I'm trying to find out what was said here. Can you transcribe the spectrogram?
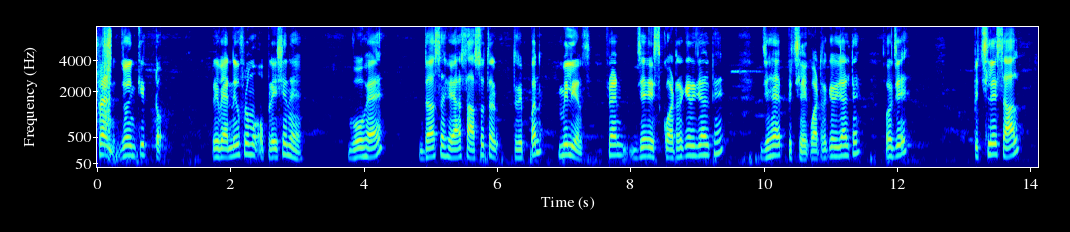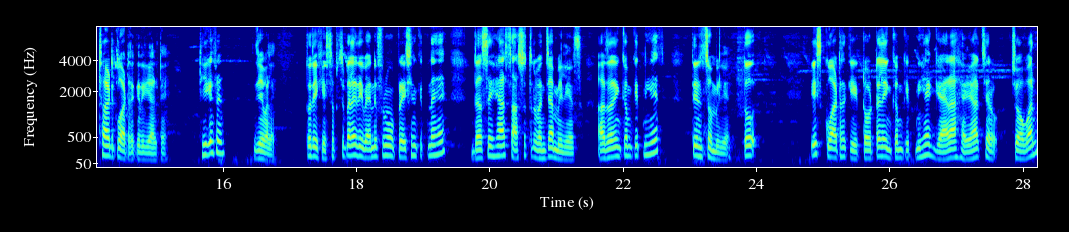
फ्रेंड जो इनकी रिवेन्यू फ्रॉम ऑपरेशन है, वो है दस हज़ार सात सौ तिरपन मिलियंस फ्रेंड जे इस क्वार्टर के रिज़ल्ट हैं, जो है पिछले क्वार्टर के रिज़ल्ट है, और जे पिछले साल थर्ड क्वार्टर के रिज़ल्ट है। ठीक है फ्रेंड ये वाले। तो देखिए, सबसे पहले रिवेन्यू फ्रॉम ऑपरेशन कितना है? दस हज़ार सात सौ तिरवंजा मिलियंस अदर इनकम कितनी है? तीन सौ मिलियन। तो इस क्वार्टर की टोटल इनकम कितनी है? ग्यारह हज़ार चौवन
